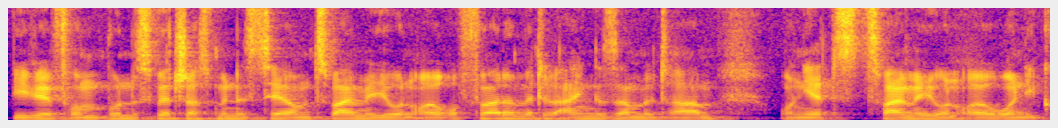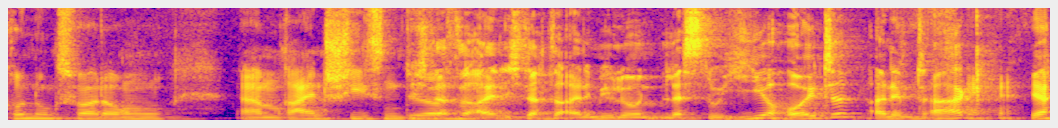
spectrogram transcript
wie wir vom Bundeswirtschaftsministerium zwei Millionen Euro Fördermittel eingesammelt haben und jetzt zwei Millionen Euro in die Gründungsförderung ähm, reinschießen Ich dürfen. dachte, ein- ich dachte, eine Million lässt du hier heute an dem Tag? Ja,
